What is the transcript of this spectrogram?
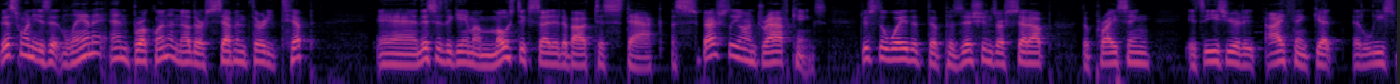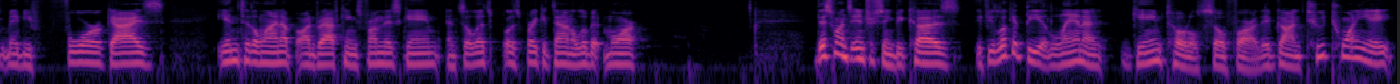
This one is Atlanta and Brooklyn, another 7:30 tip. And this is the game I'm most excited about to stack, especially on DraftKings. Just the way that the positions are set up, the pricing, it's easier to, I think, get at least maybe four guys into the lineup on DraftKings from this game. And so let's let's break it down a little bit more. This one's interesting because if you look at the Atlanta game totals so far, they've gone 228,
